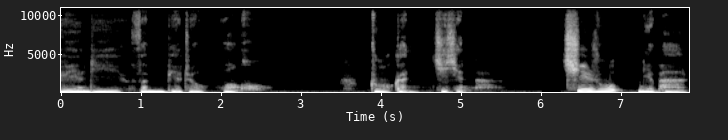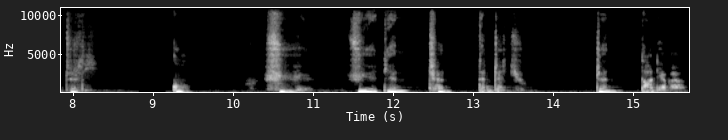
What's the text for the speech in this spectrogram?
远离分别者忘乎？诸根寂静呐，气如涅盘之理，故须曰决定成等正觉，真大涅盘。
